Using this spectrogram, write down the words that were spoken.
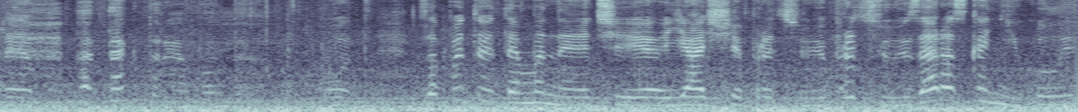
треба. А так треба, да. От. Запитуєте мене, чи я ще працюю. Працюю. Зараз канікули.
